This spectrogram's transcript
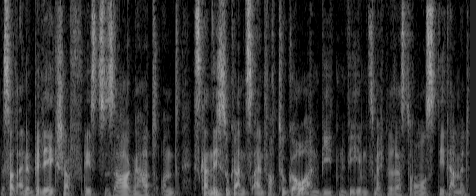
es hat eine Belegschaft, die es zu sagen hat und es kann nicht so ganz einfach To-Go anbieten, wie eben zum Beispiel Restaurants, die damit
